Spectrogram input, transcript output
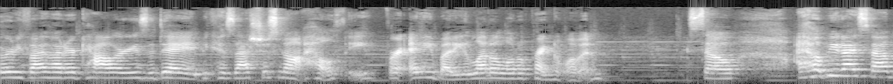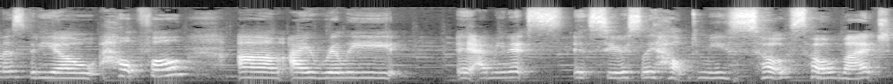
3,500 calories a day because that's just not healthy for anybody, let alone a pregnant woman. So I hope you guys found this video helpful. Um, I really, I mean, it's it seriously helped me so, so much.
